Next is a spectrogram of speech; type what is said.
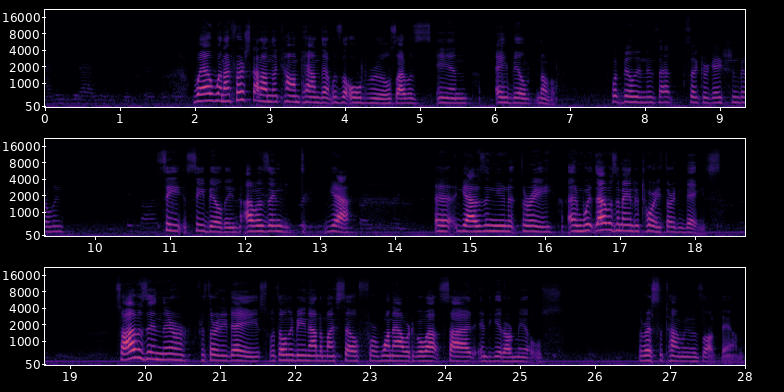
I need to get out of here, just go to church? Well, when I first got on the compound, that was the old rules. I was in a build, no, what building is that? Segregation building? C, C building. I was in, yeah. Uh, yeah, I was in Unit 3, and w- that was a mandatory 30 days. So I was in there for 30 days with only being out of myself for one hour to go outside and to get our meals. The rest of the time we was locked down.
